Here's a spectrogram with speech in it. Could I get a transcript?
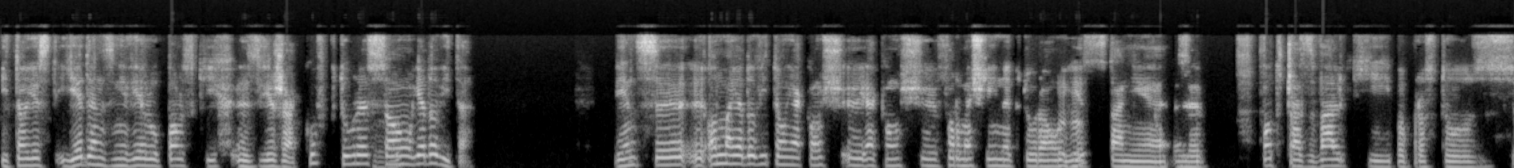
I to jest jeden z niewielu polskich e, zwierzaków, które są jadowite. Więc y, on ma jadowitą jakąś, jakąś formę śliny, którą Mhm. jest w stanie podczas walki po prostu z,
